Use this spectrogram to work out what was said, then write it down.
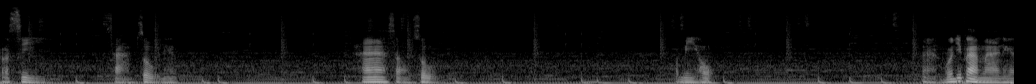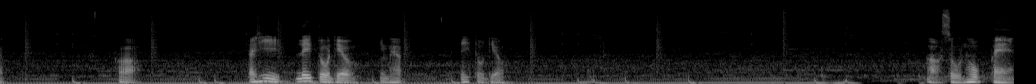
ก็สี่สามสูบนะครับห้าสองสูบก็ มีหกอ่างวดที่ผ่านมานะครับ ก็ได้ที่เลขตัวเดียวเห็นไหมครับ เลขตัวเดียวอ๋อศูนย์หกแปด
